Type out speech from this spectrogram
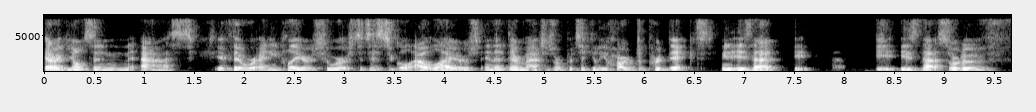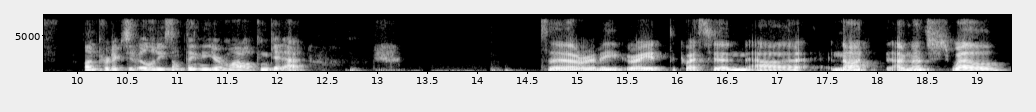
Eric Johnson asked if there were any players who were statistical outliers and that their matches were particularly hard to predict. I mean, is that is that sort of unpredictability something that your model can get at? It's a really great question. Uh, not, I'm not. Sh- well,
